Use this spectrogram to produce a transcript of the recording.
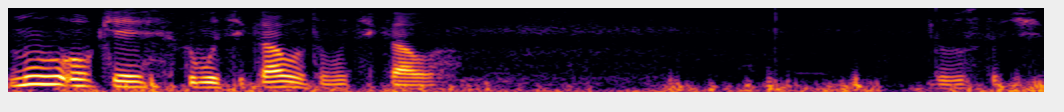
Ну окей, кому цікаво, тому цікаво. До зустрічі.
